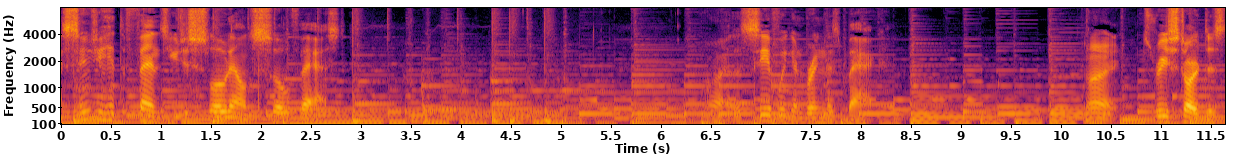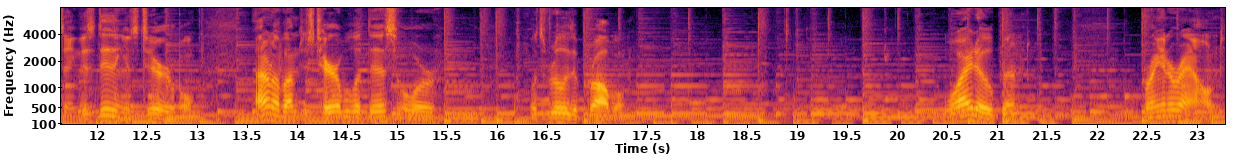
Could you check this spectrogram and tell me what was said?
As soon as you hit the fence, you just slow down so fast. Alright, let's see if we can bring this back. Alright, let's restart this thing. This thing is terrible. I don't know if I'm just terrible at this, or What's really the problem? Wide open, bring it around,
